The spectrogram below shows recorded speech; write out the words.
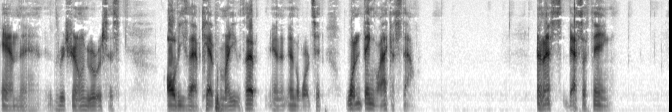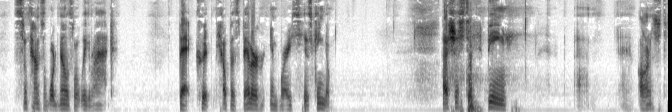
And uh, the rich young ruler says, All these I have kept from my youth up. And, and the Lord said, one thing lackest thou. And that's that's a thing. Sometimes the Lord knows what we lack that could help us better embrace his kingdom. That's just being uh, honest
